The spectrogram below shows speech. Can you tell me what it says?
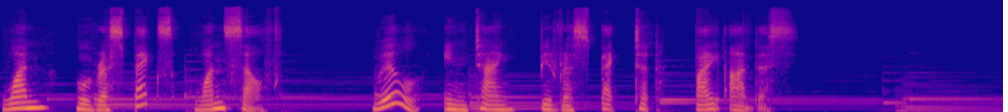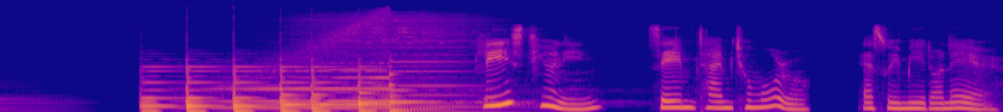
One who respects oneself will in time be respected by others. Please tune in, same time tomorrow as we meet on air.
